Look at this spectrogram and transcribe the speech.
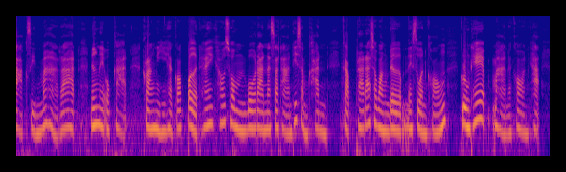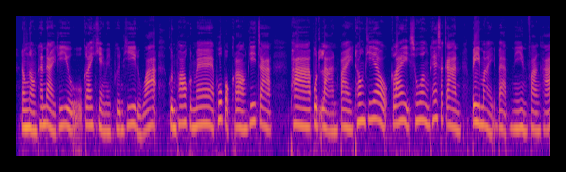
ตากสินมหาราช เนื่องในโอกาส ครั้งนี้ค่ะก็เปิดให้เข้าชมโบราณสถานที่สำคัญ กับพระราชวังเดิมในส่วนของกรุงเทพมหานครค่ะ น้องๆท่านใดที่อยู่ใกล้เคียงในพื้นที่หรือว่าคุณพ่อคุณแม่ผู้ปกครองที่จะ พาบุตรหลานไปท่องเที่ยวใกล้ช่วงเทศกาลปีใหม่แบบนี้ฟังคะ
